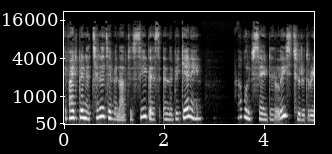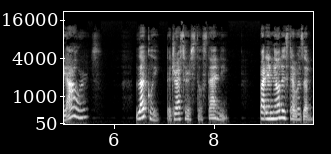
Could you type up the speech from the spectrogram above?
if I'd been attentive enough to see this in the beginning, I would have saved at least two to three hours. Luckily, the dresser is still standing, but I noticed there was a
